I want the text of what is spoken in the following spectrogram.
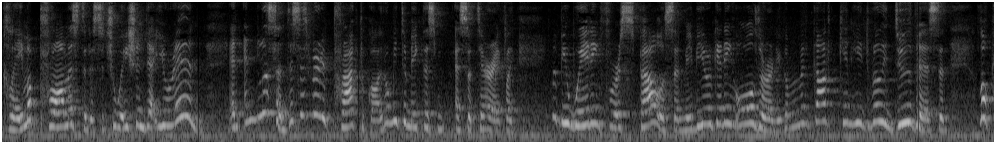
claim a promise to the situation that you're in. And and listen, this is very practical. I don't mean to make this esoteric. Like you might be waiting for a spouse and maybe you're getting older and you go, God, can he really do this? And look,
